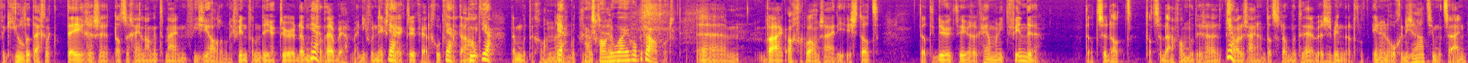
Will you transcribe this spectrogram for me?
ik hield het eigenlijk tegen ze dat ze geen lange termijn visie hadden. Want ik vind dat een directeur, dat moet Ja. dat hebben. Ja, maar niet voor niks. Ja. Directeur krijgt goed Ja, voor betaald. ja, Dan moet er gewoon... eh, ja. moet, ga moet gewoon doen hebben. waar je voor betaald wordt. Ehm, waar ik achter kwam, zei hij, is dat, dat die directeuren ook helemaal niet vinden dat ze, dat, dat ze daarvan moeten zijn, Ja. zouden zijn en dat ze dat moeten hebben. Ze vinden dat dat in hun organisatie moet zijn.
